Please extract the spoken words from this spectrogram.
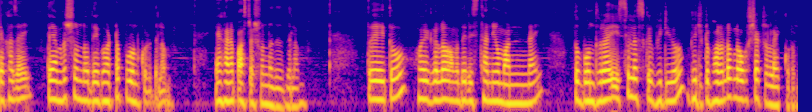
দেখা যায়? তাই আমরা শূন্য দিয়ে ঘরটা পূরণ করে দিলাম। এখানে পাঁচটা শূন্য দিয়ে দিলাম। তো এই তো হয়ে গেল আমাদের স্থানীয় মান নাই তো বন্ধুরা, এই ছিল আজকের ভিডিও। ভিডিওটা ভালো লাগলে অবশ্যই একটা লাইক করুন।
